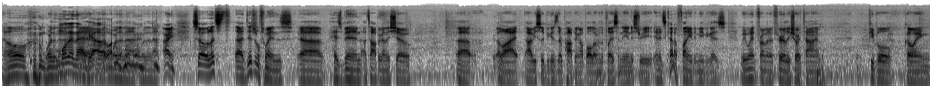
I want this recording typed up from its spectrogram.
no, more than that. More than that, yeah. More, more than that. More than that. All right. So let's. Uh, digital twins uh, has been a topic on this show uh, a lot, obviously, because they're popping up all over the place in the industry, and it's kind of funny to me because we went from in a fairly short time, people going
